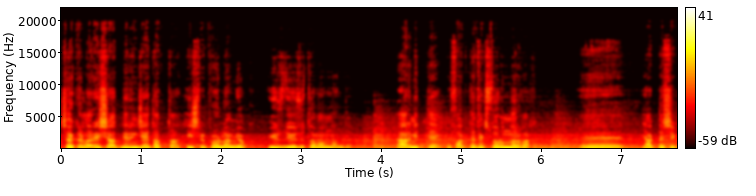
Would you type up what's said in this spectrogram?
Çakırlar İnşaat birinci etapta hiçbir problem yok. Yüzde yüzü tamamlandı. Ermit'te ufak tefek sorunlar var. Ee, yaklaşık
